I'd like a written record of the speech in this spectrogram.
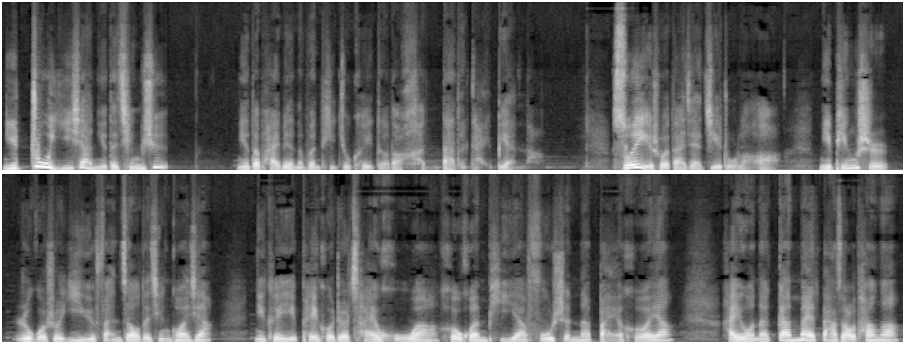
你注意一下你的情绪，你的排便的问题就可以得到很大的改变呐。所以说，大家记住了啊，你平时。如果说抑郁烦躁的情况下，你可以配合着柴胡啊、合欢皮呀、茯神呐、百合呀，还有呢甘麦大枣汤啊，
